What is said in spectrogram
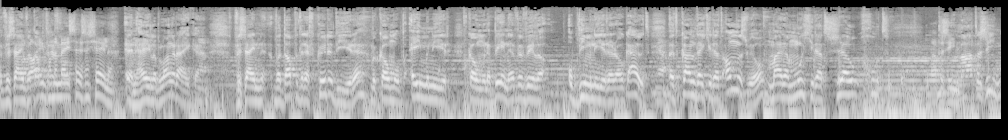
we zijn wat dat een van de meest essentiële. Een hele belangrijke. We zijn wat dat betreft kuddedieren. We komen op één manier komen naar binnen. We willen op die manier er ook uit. Het kan dat je dat anders wil, maar dan moet je dat zo goed laten zien. Laten zien.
